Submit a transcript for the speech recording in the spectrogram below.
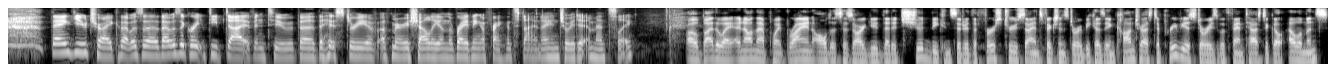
Thank you, Trike. That was a that was a great deep dive into the the history of, of Mary Shelley and the writing of Frankenstein. I enjoyed it immensely. Oh, by the way, and on that point, Brian Aldiss has argued that it should be considered the first true science fiction story because, in contrast to previous stories with fantastical elements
